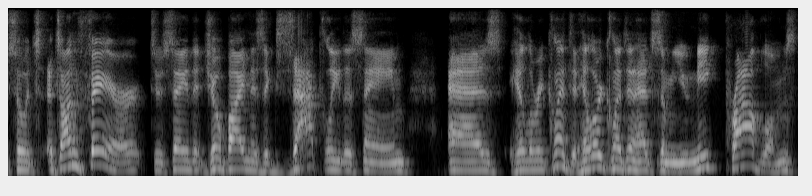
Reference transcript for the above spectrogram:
so it's it's unfair to say that Joe Biden is exactly the same as Hillary Clinton. Hillary Clinton had some unique problems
